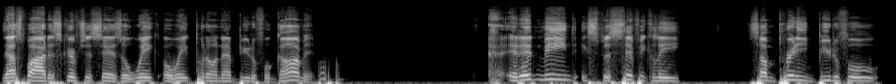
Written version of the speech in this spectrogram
That's why the scripture says, "Awake, awake, put on that beautiful garment." It didn't mean specifically some pretty beautiful,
